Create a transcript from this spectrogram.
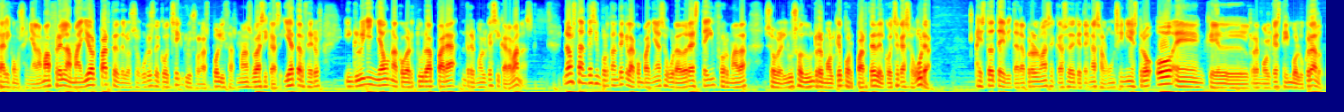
Tal y como señala Mafre, la mayor parte de los seguros de coche, incluso las pólizas más básicas y a terceros, incluyen ya una cobertura para remolques y caravanas. No obstante, es importante que la compañía aseguradora esté informada sobre el uso de un remolque por parte del coche que asegura. Esto te evitará problemas en caso de que tengas algún siniestro o en que el remolque esté involucrado.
